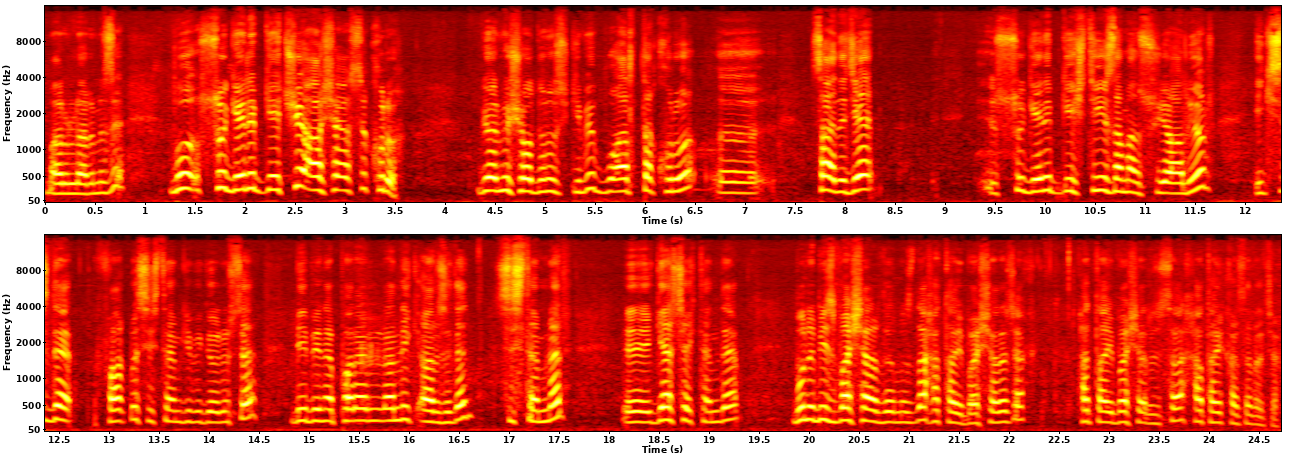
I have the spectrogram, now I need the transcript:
marullarımızı. Bu su gelip geçiyor aşağısı kuru. Görmüş olduğunuz gibi bu altta kuru. Ee, sadece e, su gelip geçtiği zaman suyu alıyor. İkisi de farklı sistem gibi görünse birbirine paralellik arz eden sistemler e, gerçekten de bunu biz başardığımızda Hatay başaracak. Hatay başarırsa Hatay kazanacak.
